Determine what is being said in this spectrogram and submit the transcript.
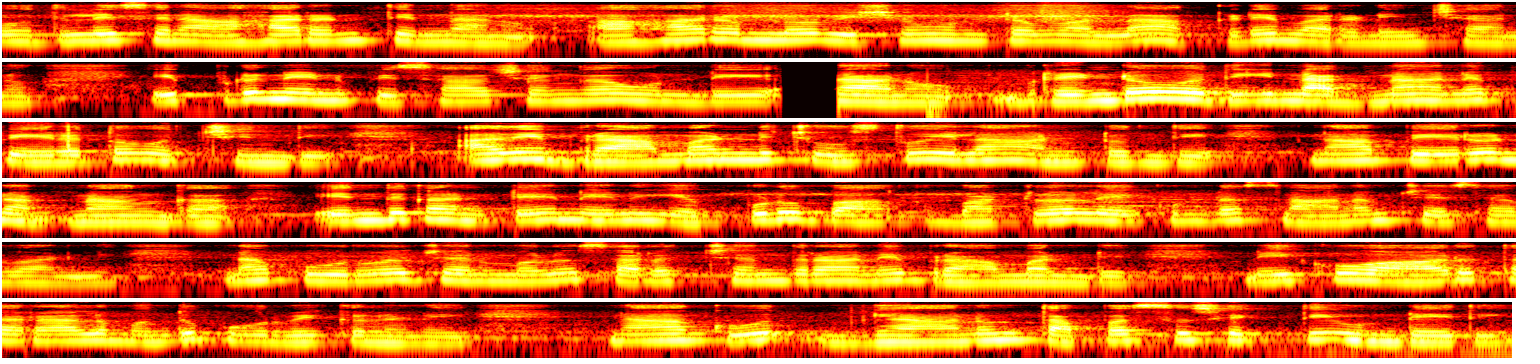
వదిలేసిన ఆహారాన్ని తిన్నాను. ఆహారంలో విషం ఉండటం వల్ల అక్కడే మరణించాను. ఇప్పుడు నేను పిశాచంగా ఉండి రాను రెండవది నగ్న అనే పేరుతో వచ్చింది. అది బ్రాహ్మణ్ణి చూస్తూ ఇలా అంటుంది. నా పేరు నగ్నాంగ. ఎందుకంటే నేను ఎప్పుడు బా బట్టలు లేకుండా స్నానం చేసేవాడిని నా పూర్వజన్మలో శరత్చంద్ర అనే బ్రాహ్మణుడి నీకు ఆరు తరాల ముందు పూర్వీకులని. నాకు జ్ఞానం తపస్సు శక్తి ఉండేది.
